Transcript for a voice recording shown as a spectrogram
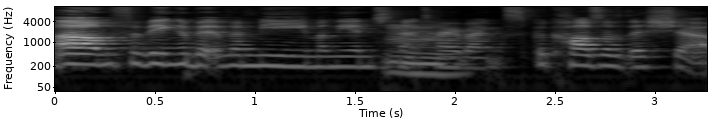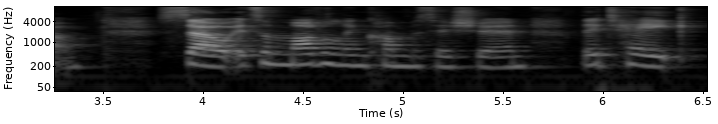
um, for being a bit of a meme on the internet, Mm. Tyra Banks, because of this show. So it's a modeling competition. They take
